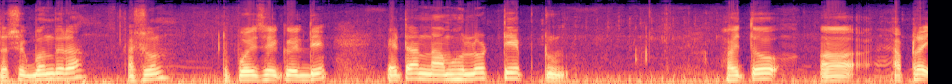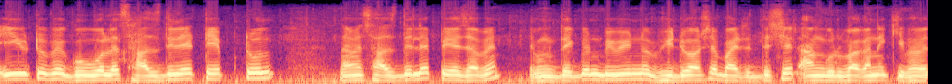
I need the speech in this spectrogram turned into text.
দর্শক বন্ধুরা, আসুন একটু পরিচয় করে দিই। এটার নাম হলো টেপ টুল। হয়তো আপনার ইউটিউবে, গুগলে সার্চ দিলে টেপ টুল নামে সার্চ দিলে পেয়ে যাবেন এবং দেখবেন বিভিন্ন ভিডিও আসে বাইরের দেশের আঙ্গুর বাগানে কীভাবে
